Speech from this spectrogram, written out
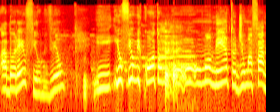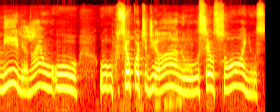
adorei o filme, viu? E, e o filme conta o, o, o, momento de uma família, não é? O, o, seu cotidiano, os seus sonhos.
